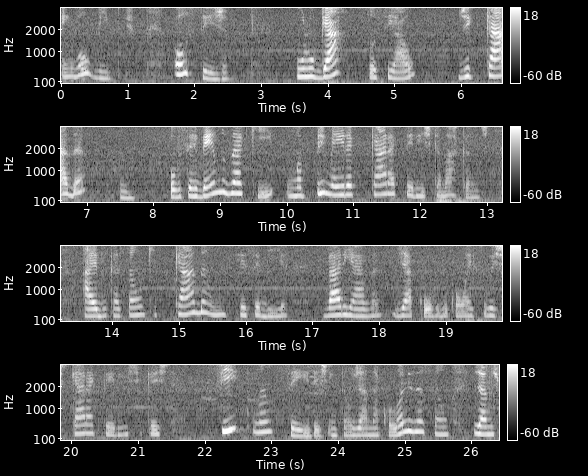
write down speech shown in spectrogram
envolvidos, ou seja, o lugar social de cada um. Observemos aqui uma primeira característica marcante a educação que cada um recebia variava de acordo com as suas características financeiras. Então, já na colonização, já nos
